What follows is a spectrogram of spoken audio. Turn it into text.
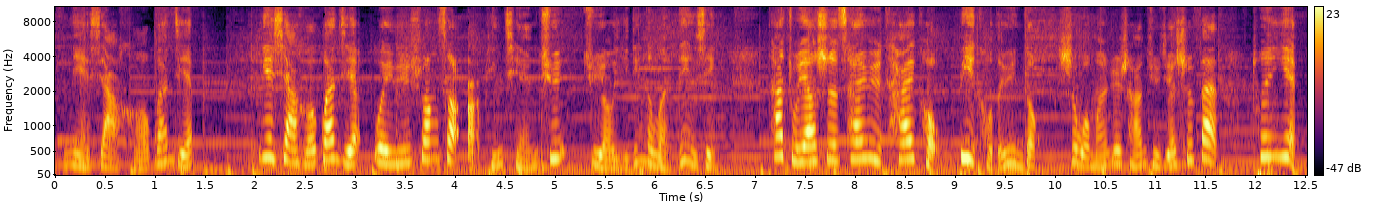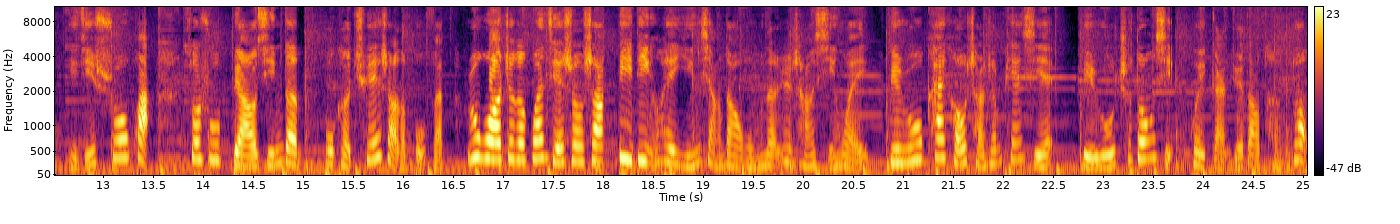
——颞下颌关节。颞下颌关节位于双侧耳屏前区，具有一定的稳定性。它主要是参与开口、闭口的运动，是我们日常咀嚼吃饭、吞咽以及说话。做出表情等不可缺少的部分。如果这个关节受伤，必定会影响到我们的日常行为，比如开口产生偏斜，比如吃东西会感觉到疼痛，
